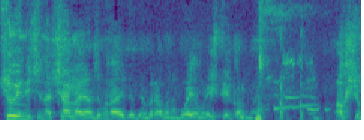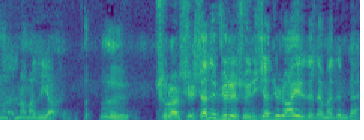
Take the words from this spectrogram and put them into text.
Suyun içine çarla yansımın ayda demir ama boyama hiçbir şey kalmaz. Akşam namazı yakın. Sular şişledi gülü suyun içine gülü ayırdı demedim de.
